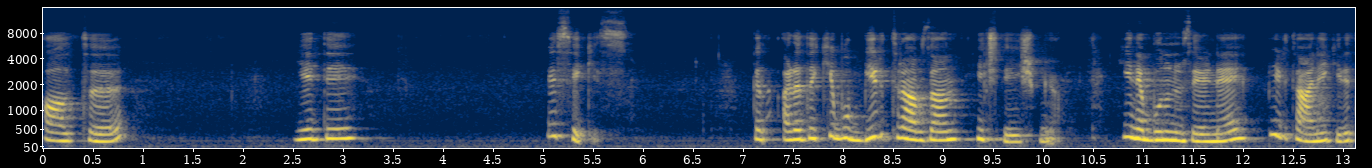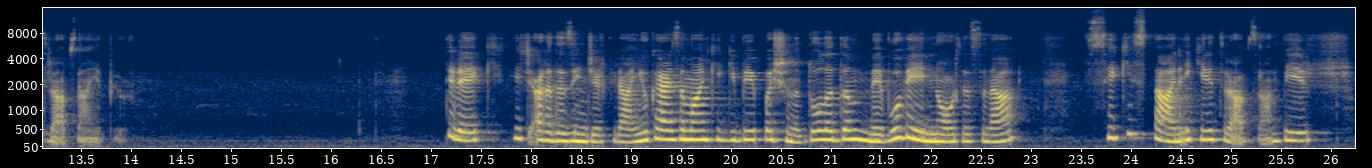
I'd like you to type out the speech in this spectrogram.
6 7 ve 8. Bakın aradaki bu bir trabzan hiç değişmiyor. Yine bunun üzerine bir tane ikili trabzan yapıyorum. Direkt hiç arada zincir falan yok her zamanki gibi başını doladım ve bu V'nin ortasına 8 tane ikili trabzan. 1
